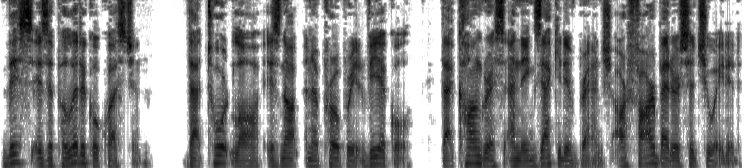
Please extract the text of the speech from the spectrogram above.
This is a political question, that tort law is not an appropriate vehicle, that Congress and the executive branch are far better situated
